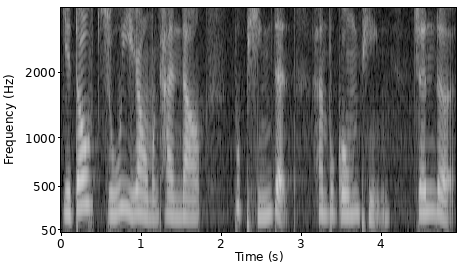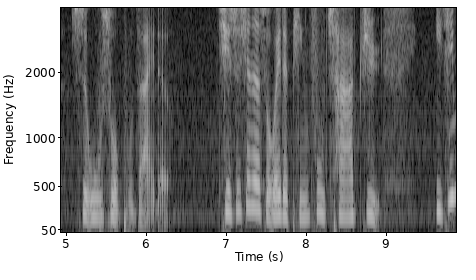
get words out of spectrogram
也都足以让我们看到不平等和不公平真的是无所不在的。其实现在所谓的贫富差距，已经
